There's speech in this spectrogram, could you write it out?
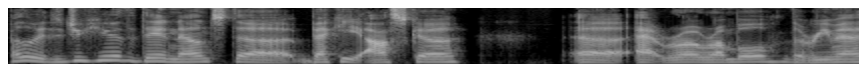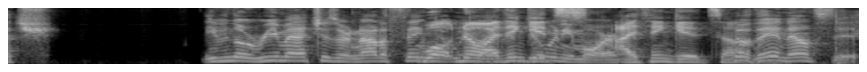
By the way, did you hear that they announced uh, Becky Asuka uh, at Royal Rumble the rematch? Even though rematches are not a thing. Well, we no, like I think it's anymore. I think it's um, no, they announced it.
